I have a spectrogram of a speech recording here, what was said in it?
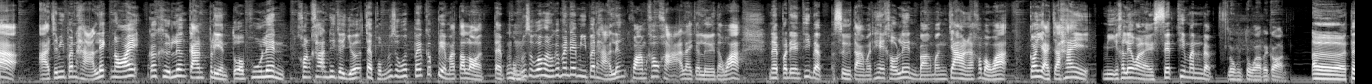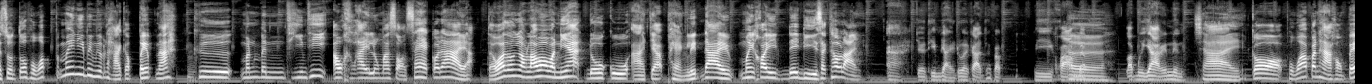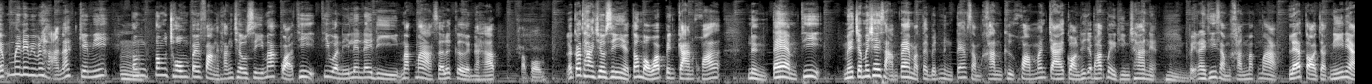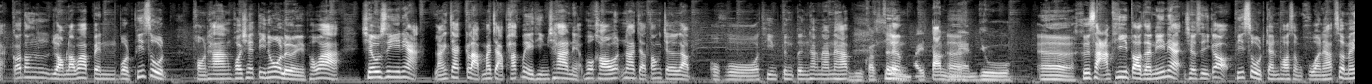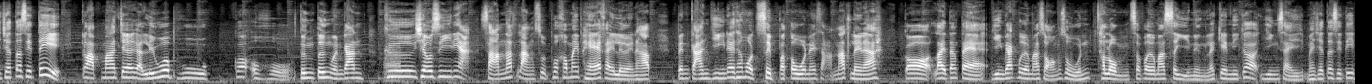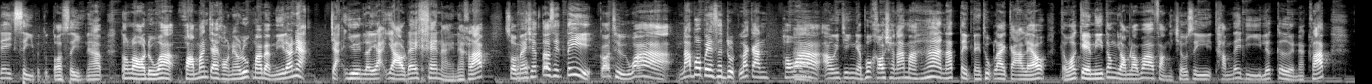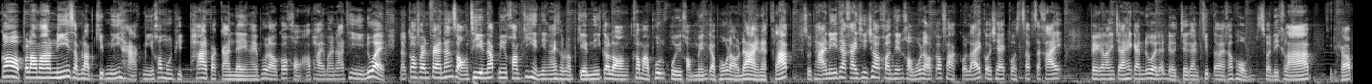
อาจจะมีปัญหาเล็กน้อย ก็คือเรื่องการเปลี่ยนตัวผู้เล่นค่อนข้างที่จะเยอะแต่ผมรู้สึกว่าเป๊ปก็เปลี่ยนมาตลอด แต่ผมอืมรู้สึกว่ามันก็ไม่ได้มีปัญหาเรื่องความเข้าขาอะไรกันเลย แต่ว่าในประเด็นที่แบบสื่อต่างประเทศเขาเล่นบางบางเจ้านะเขาบอกว่าก็อยากจะให้มีเขาเรียกว่าอะไรเซตที่มันแบบลงตัวไปก่อนเออแต่ส่วนตัวผมว่าไม่นี่เป็นมีปัญหากับเป๊ปนะอืมคือมันเป็นทีมที่เอาใครลงมาสอดแทรกก็ได้อะแต่ว่าต้องยอมรับว่าวันเนี้ยโดกูอาจจะแผงฤทธิ์ได้ไม่ค่อยได้ดีสักเท่าไหร่อ่าเจอทีมใหญ่ด้วยก็อาจจะแบบ มีความเอแบบอรับมือยากนิดนึง ใช่ ก็ผมว่าปัญหาของเป๊ปไม่ได้มีปัญหานะ เกมนี้อืมต้องต้องชมไปฝั่งทั้งเชลซีมากกว่าที่ที่วันนี้เล่นได้ดีมากๆซะเหลือเกินนะครับ ครับผม แล้วก็ทางเชลซีเนี่ยต้องบอกว่าเป็นการคว้า 1 แต้มที่แม้จะไม่ใช่ 3 แต้มอะแต่เป็น 1 แต้มสำคัญ คือความมั่นใจก่อนที่จะพักเบรกทีมชาติเนี่ยอืมเป็นอะไรที่สำคัญมากๆ และต่อจากนี้เนี่ยก็ต้องยอมรับว่าเป็นบทพิสูจน์ ของทางพอเชติโน่เลย เพราะว่าเชลซีเนี่ยหลังจากกลับมาจากพักเบรกทีมชาติเนี่ยพวกเขาน่าจะต้องเจอกับโอ้โหทีมตึงๆทั้งนั้นนะครับนิวคาสเซิเริ่ลมไบรตันเออแมนยูเออคือ 3 ทีมต่อจากนี้เนี่ยเชลซีก็พิสูจน์กันพอสมควรนะครับ ส่วนแมนเชสเตอร์ซิตี้กลับมาเจอกับลิเวอร์พูลก็โอ้โห ตึงๆ เหมือนกัน คือเชลซีเนี่ยสามนัดหลังสุดพวกเขาไม่แพ้ใครเลยนะครับ เป็นการยิงได้ทั้งหมด 10 ประตูใน 3 นัดเลยนะ ก็ไล่ตั้งแต่ยิงแบ็กเบิร์นมา 2-0 ถล่มสเปอร์มา 4-1 และเกมนี้ก็ยิงใส่แมนเชสเตอร์ซิตี้ได้อีก 4 ประตูต่อ 4 นะครับ ต้องรอดูว่าความมั่นใจของแนวรุกมาแบบนี้แล้วเนี่ย จะยืนระยะยาวได้แค่ไหนนะครับ ส่วนแมนเชสเตอร์ซิตี้ก็ถือว่านับว่าเป็นสะดุดละกัน เพราะว่าเอาจริงๆเนี่ยพวกเขาชนะมา 5 นัดติดในทุกรายการแล้ว แต่ว่าเกมนี้ต้องยอมรับว่าฝั่งเชลซีทำได้ดีเหลือเกินนะครับ ก็ประมาณนี้สำหรับคลิปนี้หากมีข้อมูลผิดพลาดประการใดยังไง พวกเราก็ขออภัยมาณที่นี้ด้วย แล้วก็แฟนๆทั้ง 2 ทีมนะครับมีความคิดเห็นยังไงสำหรับเกมนี้ก็ลองเข้ามาพูดคุยคอมเมนต์กับพวกเราได้นะครับสุดท้ายนี้ถ้าใครชื่นชอบคอนเทนต์ของพวกเราก็ฝากกดไลค์กดแชร์กด Subscribe เป็นกำลังใจให้กันด้วยแล้วเดี๋ยวเจอกันคลิปต่อไปครับผมสวัสดีครับสวัสดีครับ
